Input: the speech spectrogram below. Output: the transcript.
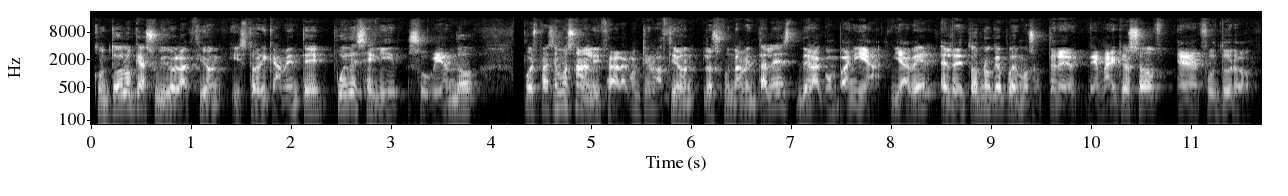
Con todo lo que ha subido la acción históricamente, ¿puede seguir subiendo? Pues pasemos a analizar a continuación los fundamentales de la compañía y a ver el retorno que podemos obtener de Microsoft en el futuro.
